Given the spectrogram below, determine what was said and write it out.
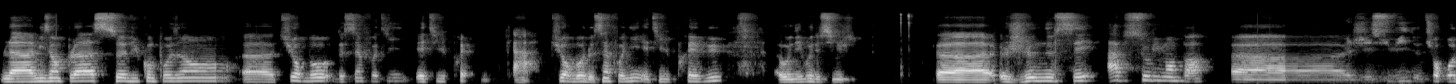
la, mise en place du composant euh, turbo de Symfony est-il prêt ah, de est-il prévu au niveau de Sinus euh, Je ne sais absolument pas. J'ai suivi Turbo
